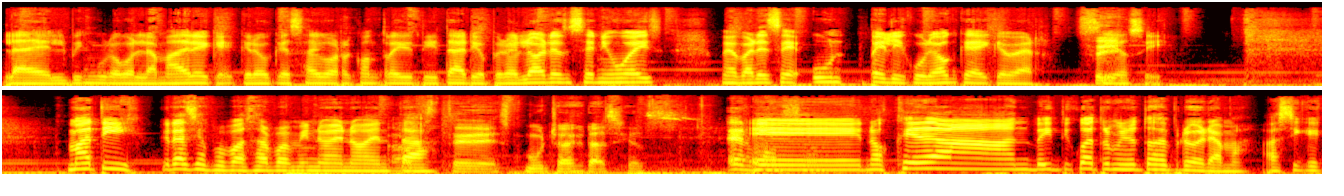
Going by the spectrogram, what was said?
la del vínculo con la madre, que creo que es algo recontra identitario. Pero Lawrence Anyways me parece un peliculón que hay que ver, sí, Sí. o sí. Mati, gracias por pasar por A 1990. ustedes, muchas gracias. hermoso. Eh, nos quedan 24 minutos de programa, así que quédense.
